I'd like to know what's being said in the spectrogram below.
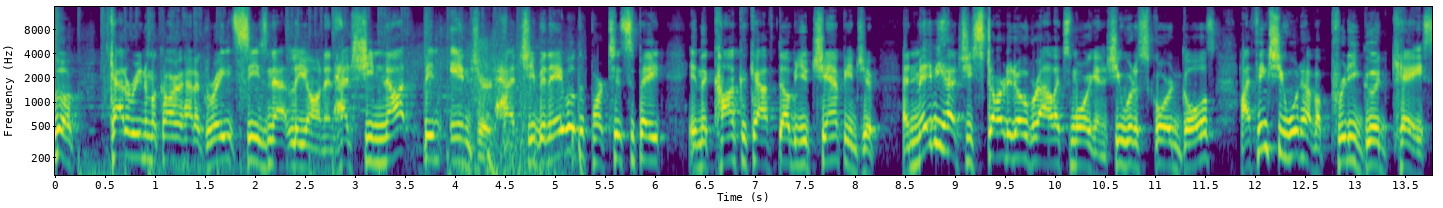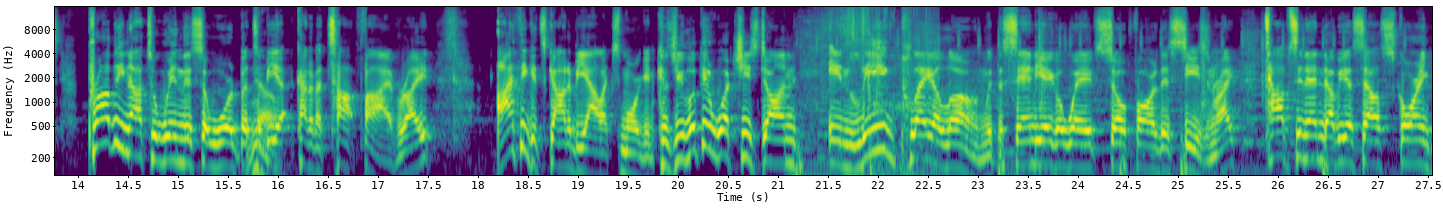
Look, Catarina Macario had a great season at Lyon, and had she not been injured, had she been able to participate in the CONCACAF W Championship, and maybe had she started over Alex Morgan, she would have scored goals, I think she would have a pretty good case. Probably not to win this award, but to No. be a, kind of a top five, right? I think it's got to be Alex Morgan because you look at what she's done in league play alone with the San Diego Waves so far this season, right? Tops in NWSL scoring,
